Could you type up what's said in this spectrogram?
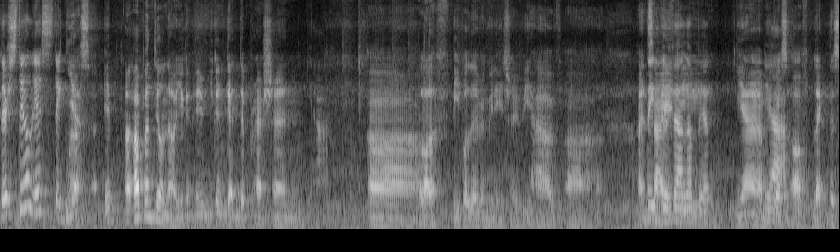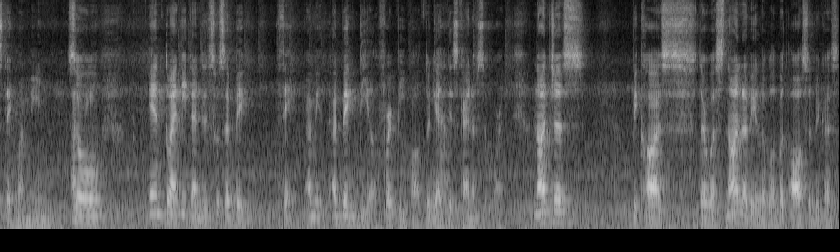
there still is stigma. yes it, uh, up until now you can you can get depression Yeah. uh, a lot of people living with HIV have uh, They anxiety develop it. yeah because Yeah. of like the stigma mainly so in 2010 this was a big thing i mean a big deal for people to get Yeah. this kind of support not just because there was none available but also because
